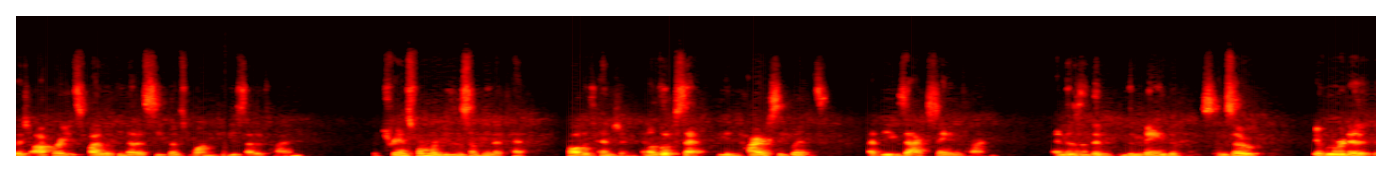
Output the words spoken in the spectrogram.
which operates by looking at a sequence one piece at a time, the transformer uses something that called attention, and it looks at the entire sequence at the exact same time. And this is the, the main difference. And so if we were to,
